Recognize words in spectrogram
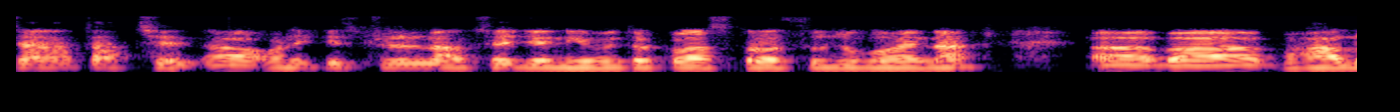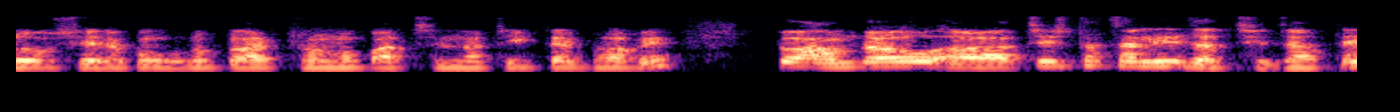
যারা চাচ্ছেন অনেক স্টুডেন্ট আছে যে নিয়মিত ক্লাস করার সুযোগ হয় না বা ভালো সেরকম কোনো প্ল্যাটফর্মও পাচ্ছেন না ঠিকঠাক ভাবে তো আমরাও চেষ্টা চালিয়ে যাচ্ছি যাতে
